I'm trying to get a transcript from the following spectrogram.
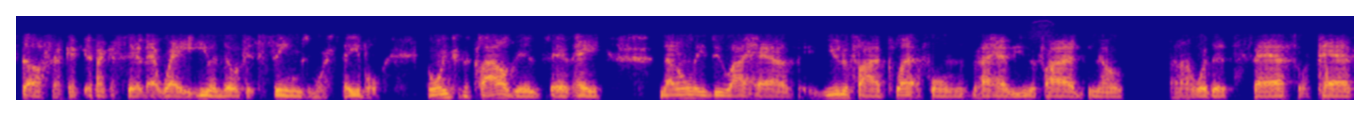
stuff, if I, could say it that way, even though if it seems more stable. Going to the cloud then says, hey, not only do I have unified platforms, but I have unified, you know, uh, whether it's SaaS or PaaS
